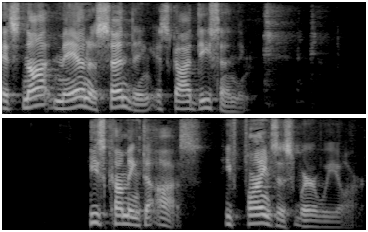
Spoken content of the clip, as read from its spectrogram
It's not man ascending, it's God descending. He's coming to us. He finds us where we are.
